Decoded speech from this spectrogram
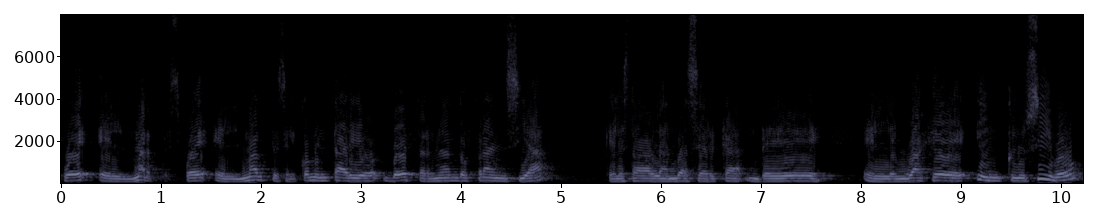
fue el martes, fue el martes el comentario de Fernando Francia, que él estaba hablando acerca de el lenguaje inclusivo.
